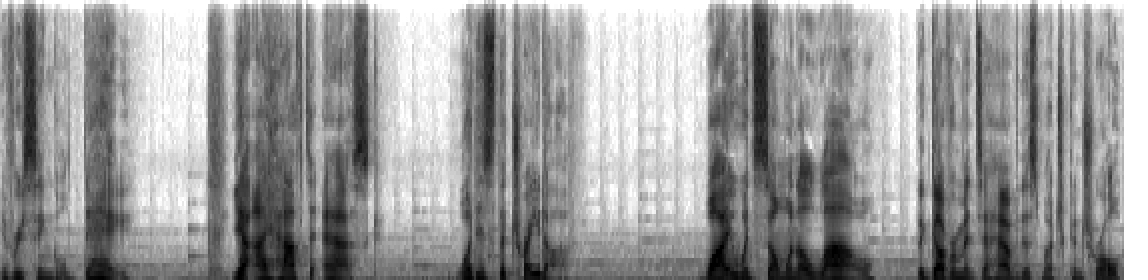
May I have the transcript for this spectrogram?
every single day. Yeah, I have to ask what is the trade off? Why would someone allow the government to have this much control?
